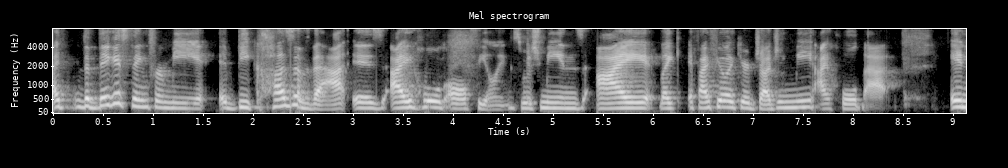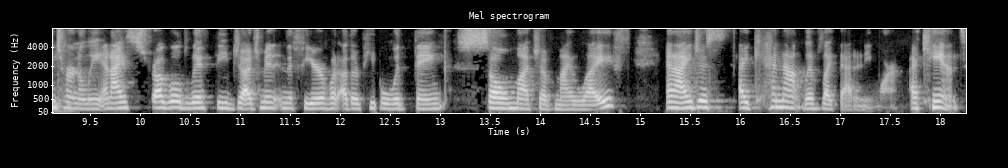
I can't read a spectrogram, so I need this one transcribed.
I, the biggest thing for me eh, because of that is I hold all feelings, which means I like if I feel like you're judging me, I hold that mm-hmm. internally. And I struggled with the judgment and the fear of what other people would think so much of my life. And I just, I cannot live like that anymore. I can't.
